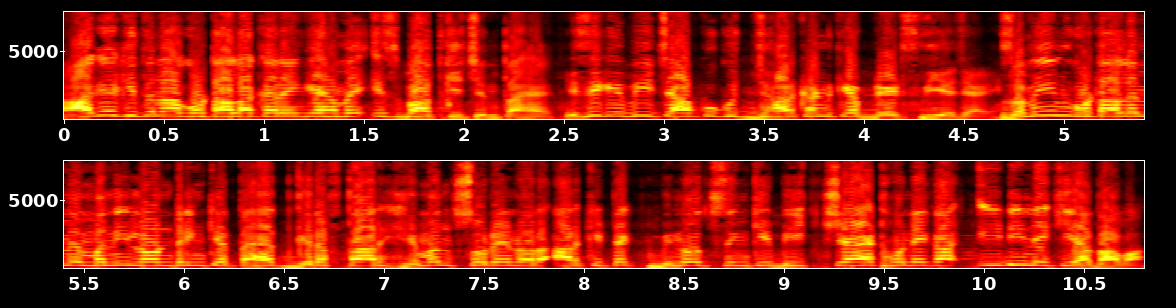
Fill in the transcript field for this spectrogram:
आगे कितना घोटाला करेंगे, हमें इस बात की चिंता है। इसी के बीच आपको कुछ झारखंड के अपडेट्स दिए जाए। ज़मीन घोटाले में मनी लॉन्ड्रिंग के तहत गिरफ़्तार हेमंत सोरेन और आर्किटेक्ट विनोद सिंह के बीच चैट होने का ईडी ने किया दावा।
